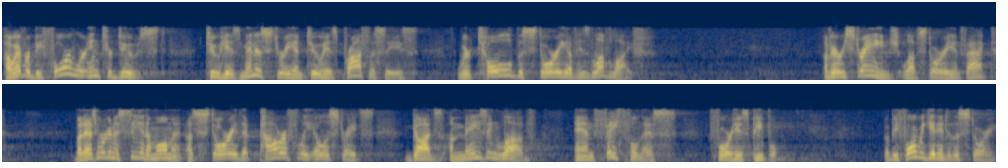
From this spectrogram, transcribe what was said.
However, before we're introduced to his ministry and to his prophecies, we're told the story of his love life. A very strange love story, in fact. But as we're going to see in a moment, a story that powerfully illustrates God's amazing love and faithfulness for his people. But before we get into the story,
